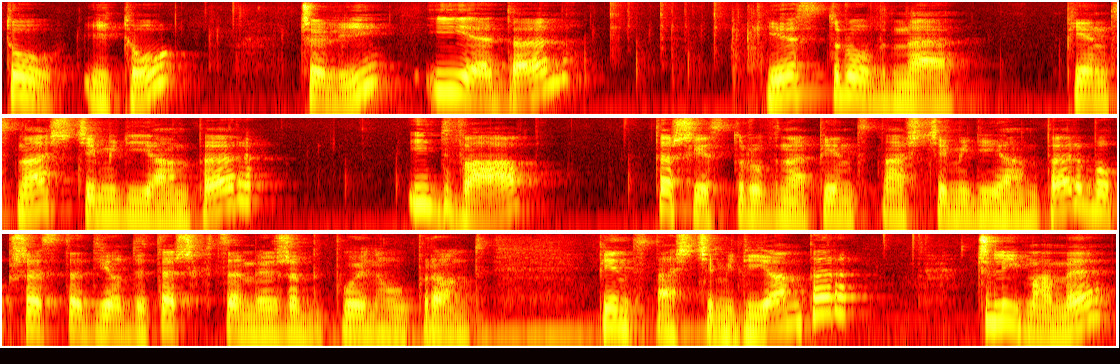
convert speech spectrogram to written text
tu i tu, czyli I1 jest równe 15 mA i 2 też jest równe 15 mA, bo przez te diody też chcemy, żeby płynął prąd 15 mA, czyli mamy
